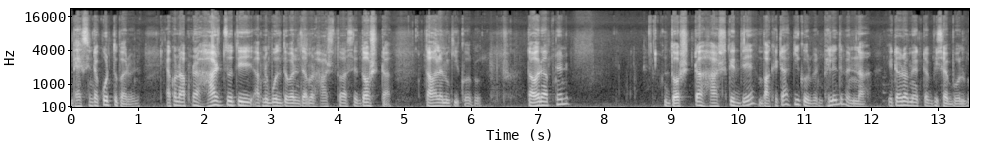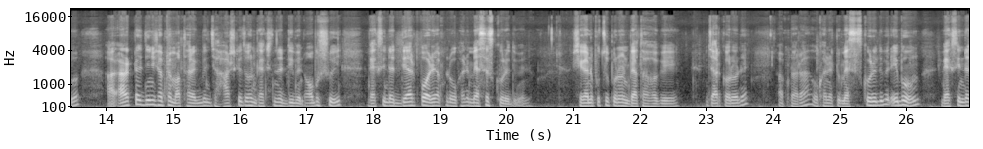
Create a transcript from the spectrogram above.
ভ্যাকসিনটা করতে পারবেন। এখন আপনার হাঁস যদি আপনি বলতে পারেন যে আমার হাঁস তো আছে দশটা, তাহলে আমি কি করব। তাহলে আপনি দশটা হাঁসকে দিয়ে বাকিটা কি করবেন? ফেলে দেবেন? না। এটারও আমি একটা বিষয় বলব। আর আরেকটা জিনিস আপনার মাথায় রাখবেন যে হাঁসকে যখন ভ্যাকসিনটা দিবেন, অবশ্যই ভ্যাকসিনটা দেওয়ার পরে আপনারা ওখানে মেসেজ করে দিবেন। সেখানে প্রচুর পরিমাণ ব্যথা হবে, যার কারণে আপনারা ওখানে একটু মেসেজ করে দেবেন এবং ভ্যাকসিনটা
